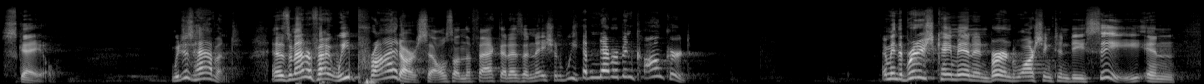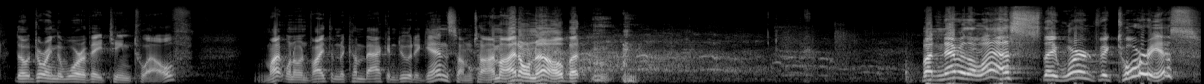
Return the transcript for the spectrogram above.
scale. We just haven't. And as a matter of fact, we pride ourselves on the fact that as a nation, we have never been conquered. I mean, the British came in and burned Washington, D.C. In the, during the War of 1812. You might want to invite them to come back and do it again sometime. I don't know, but. but nevertheless, they weren't victorious.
